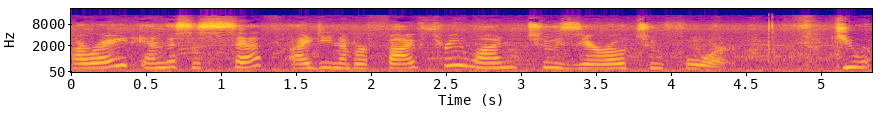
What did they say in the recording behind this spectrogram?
All right, and this is Seth, ID number 5312024. Do you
